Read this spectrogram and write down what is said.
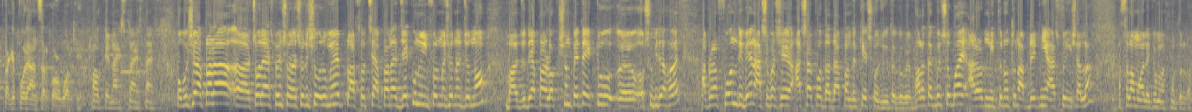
আপনাকে পরে আনসার করব আর কি। ওকে নাইস নাইস নাইস অবশ্যই আপনারা চলে আসবেন সরাসরি শোরুমে প্লাস হচ্ছে আপনারা যে কোনো ইনফরমেশনের জন্য বা যদি আপনার লোকেশন পেতে একটু অসুবিধা হয়, আপনারা ফোন দিবেন, আশেপাশে আসার পর দাদা আপনাদেরকে সহযোগিতা করবে। ভালো থাকবেন সবাই আরও নিত্য নতুন আপডেট নিয়ে আসব ইনশাল্লাহ আসসালামু আলাইকুম রহমতুল্লাহ।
